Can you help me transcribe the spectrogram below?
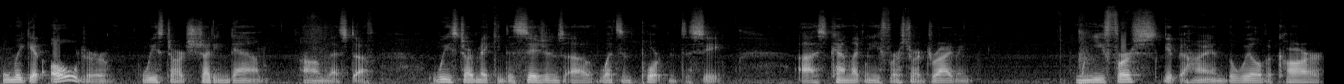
When we get older, we start shutting down on that stuff we start making decisions of what's important to see. Uh, it's kind of like when you first start driving. When you first get behind the wheel of a car,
